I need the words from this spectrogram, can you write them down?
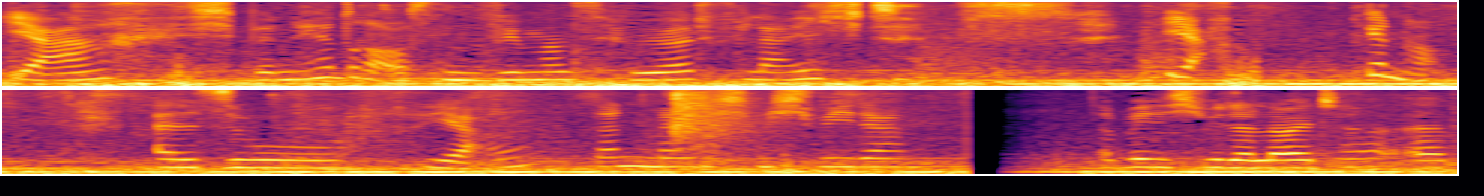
ja, ich bin hier draußen, wie man es hört, vielleicht. Ja, genau. Also, ja, dann melde ich mich wieder. Da bin ich wieder, Leute. Ähm,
